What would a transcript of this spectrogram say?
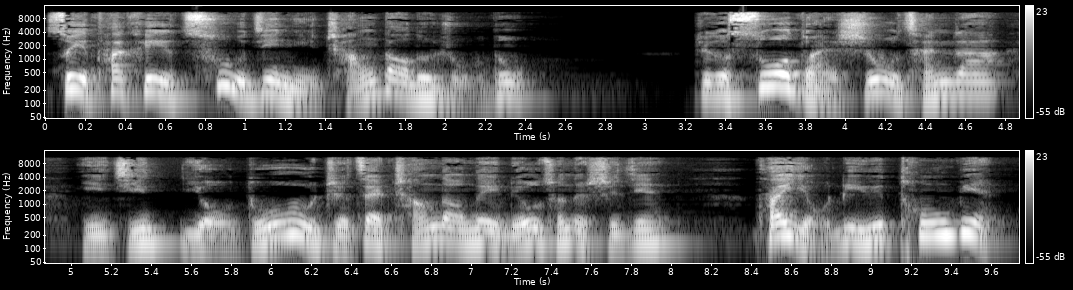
所以它可以促进你肠道的蠕动，这个缩短食物残渣以及有毒物质在肠道内留存的时间，它有利于通便。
